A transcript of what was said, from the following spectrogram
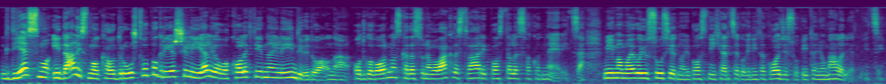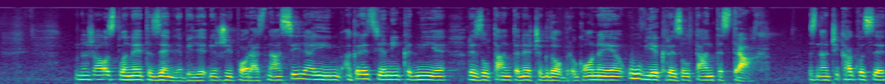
Gdje smo i da li smo kao društvo pogriješili, je li ovo kolektivna ili individualna odgovornost kada su nam ovakve stvari postale svakodnevica? Mi imamo evo i u susjednoj Bosni i Hercegovini također su u pitanju maloljetnici. Nažalost, planeta Zemlja bilježi porast nasilja i agresija nikad nije rezultanta nečeg dobrog. Ona je uvijek rezultante straha. Znači, kako se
